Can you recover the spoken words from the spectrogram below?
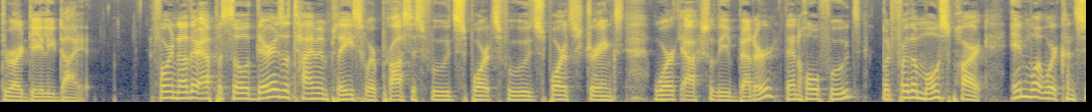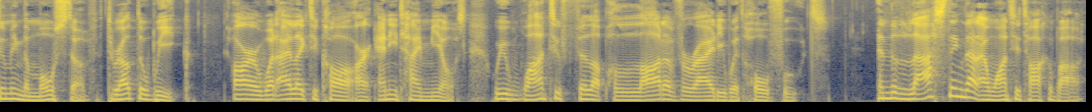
through our daily diet. For another episode, there is a time and place where processed foods, sports foods, sports drinks work actually better than whole foods. But for the most part, in what we're consuming the most of throughout the week, are what I like to call our anytime meals. We want to fill up a lot of variety with whole foods. And the last thing that I want to talk about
